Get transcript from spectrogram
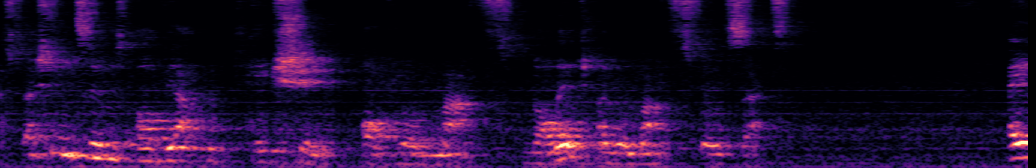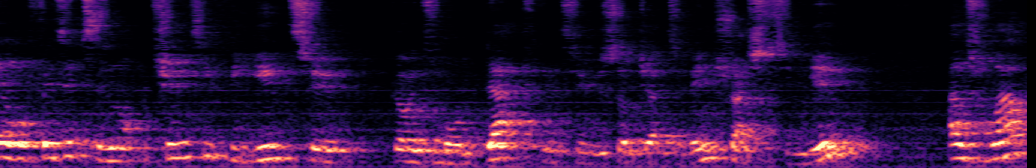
especially in terms of the application of your maths knowledge and your maths skill set. A-level physics is an opportunity for you to go into more depth into subjects of interest to you, as well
